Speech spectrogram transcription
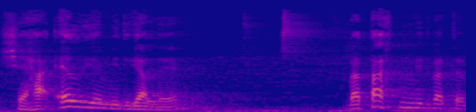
שהאליים מתגלה והתחתן מתבטל.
